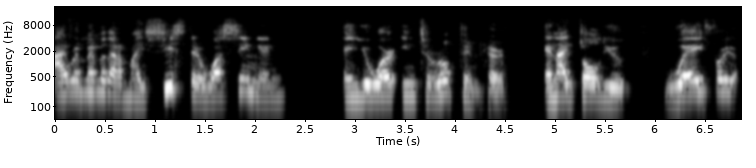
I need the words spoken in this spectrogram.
I remember that my sister was singing, and you were interrupting her, and I told you, "Wait for your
